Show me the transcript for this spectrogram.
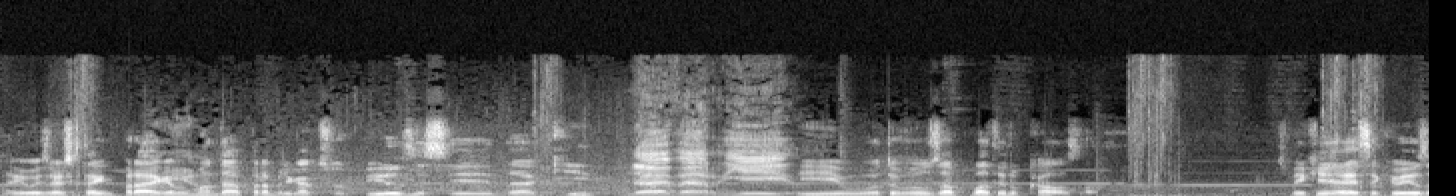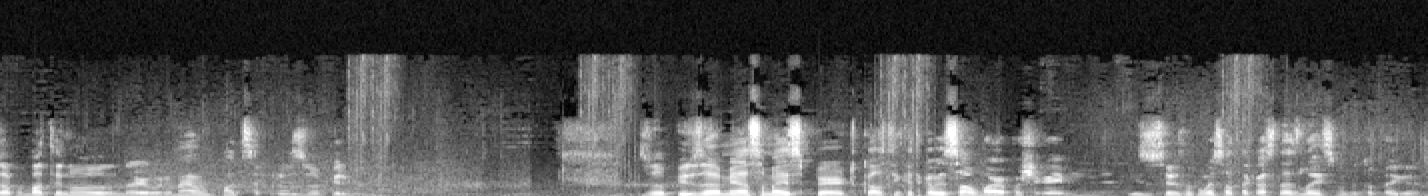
Aí o exército que tá em Praga eu vou mandar para brigar com os vampiros, esse daqui. E o outro eu vou usar pra bater no caos lá. Se bem que é, esse aqui eu ia usar pra bater no Nurgle, mas pode ser para os vampiros mesmo. Os vampiros é a ameaça mais perto, o caos tem que atravessar o mar pra chegar em mim. Né? Isso se eles não começar a atacar cidades lá em cima que eu tô pegando.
